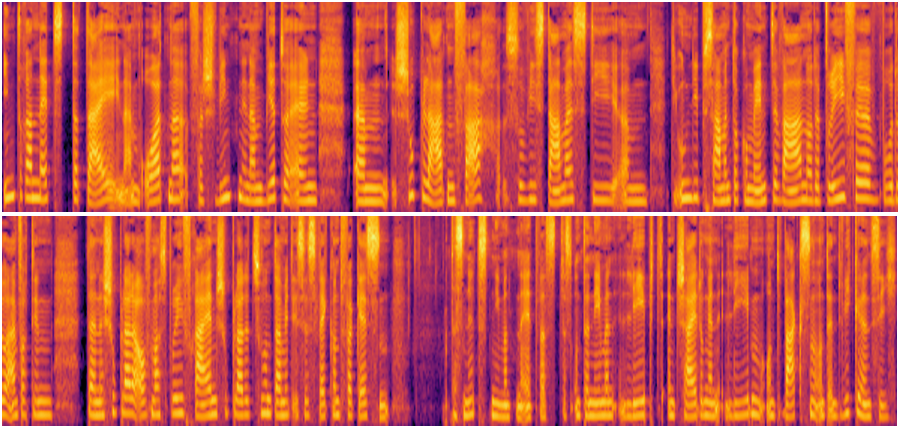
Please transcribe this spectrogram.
Intranet-Datei, in einem Ordner verschwinden, in einem virtuellen ähm, Schubladenfach, so wie es damals die, ähm, die unliebsamen Dokumente waren oder Briefe, wo du einfach den, deine Schublade aufmachst, Brief rein, Schublade zu und damit ist es weg und vergessen. Das nützt niemandem etwas. Das Unternehmen lebt, Entscheidungen leben und wachsen und entwickeln sich.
